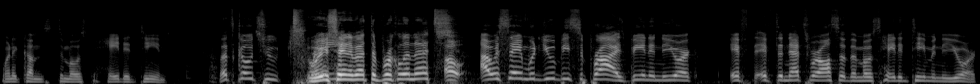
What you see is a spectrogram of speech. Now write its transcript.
when it comes to most hated teams. Let's go to. Trade. What were you saying about the Brooklyn Nets? Oh, I was saying, would you be surprised being in New York if if the Nets were also the most hated team in New York?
